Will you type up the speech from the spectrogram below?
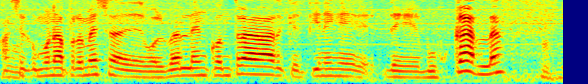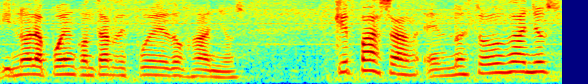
hace como una promesa de volverla a encontrar, que tiene que de buscarla y no la puede encontrar después de dos años. ¿Qué pasa? En nuestros dos años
